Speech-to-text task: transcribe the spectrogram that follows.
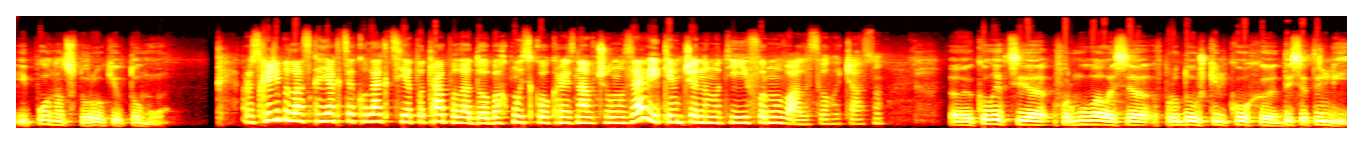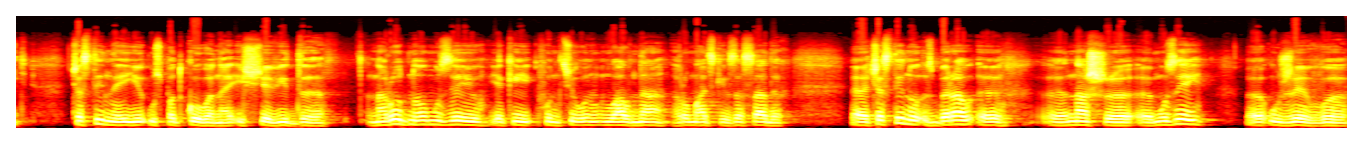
і понад 100 років тому. Розкажіть, будь ласка, як ця колекція потрапила до Бахмутського краєзнавчого музею, яким чином от її формували свого часу? Е, Колекція формувалася впродовж кількох десятиліть. Частина її успадкована іще від е, Народного музею, який функціонував на громадських засадах. Е, Частину збирав е, е, наш е, музей е, уже в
